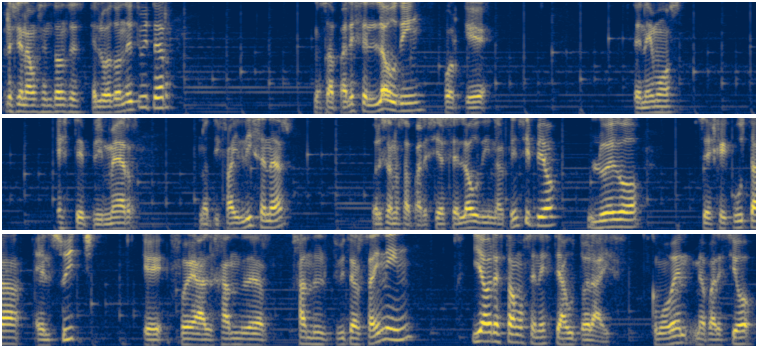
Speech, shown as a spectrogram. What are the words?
Presionamos entonces el botón de Twitter. Nos aparece el loading porque tenemos este primer Notify Listener. Por eso nos aparecía ese loading al principio. Luego se ejecuta el switch que fue al handler, handle Twitter Sign In. Y ahora estamos en este Authorize. Como ven me apareció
